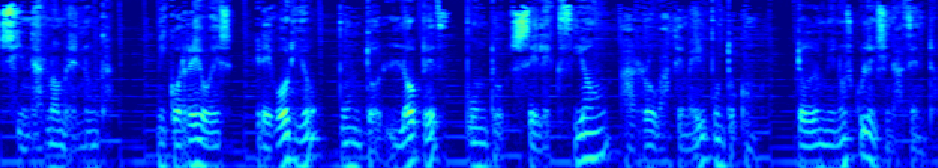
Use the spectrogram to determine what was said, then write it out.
sin dar nombres nunca. Mi correo es gregorio.lopez.selección.gmail.com Todo en minúscula y sin acentos.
